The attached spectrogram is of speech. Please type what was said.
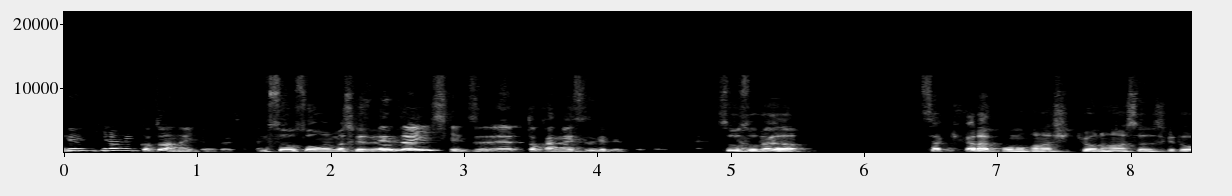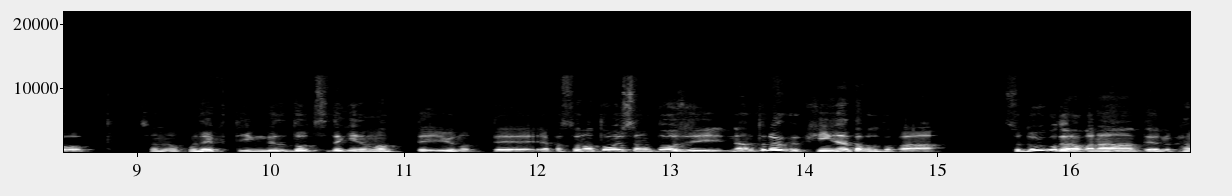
ね。にひらめくことはないってことですよね。そう、そう思いますけどね。潜在意識でずーっと考え続けてるってことですそうそう。だから、さっきからこの話、今日の話ですけど、そのコネクティングドッツ的なのっていうのって、やっぱその当時その当時、なんとなく気になったこととか、それどういうことなのかなっていうのを考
